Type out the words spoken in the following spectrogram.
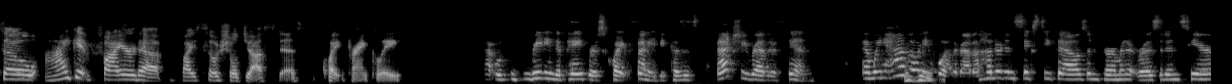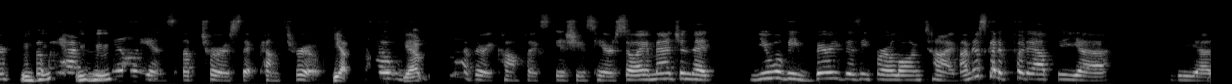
So I get fired up by social justice, quite frankly. Reading the paper is quite funny because it's actually rather thin. And we have mm-hmm. only what, about 160,000 permanent residents here, mm-hmm. but we have mm-hmm. millions of tourists that come through. Yep. So yep. we have very complex issues here. So I imagine that you will be very busy for a long time. I'm just going to put out the uh, the uh,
